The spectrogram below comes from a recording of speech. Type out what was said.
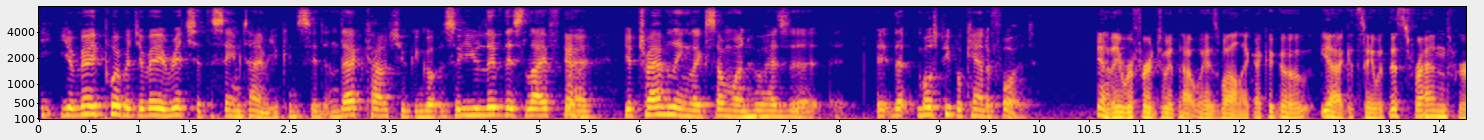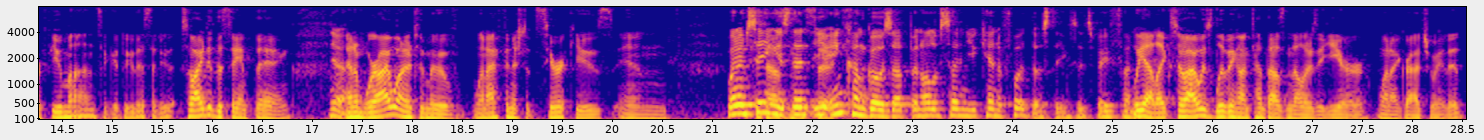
you're very poor but you're very rich at the same time. You can sit on that couch you can go so you live this life Yeah. where you're traveling like someone who has a, a that most people can't afford. Yeah they referred to it that way as well. Like i could go yeah i could stay with this friend for a few months i could do this i do that. So i did the same thing. Yeah. And where i wanted to move when i finished at syracuse in what i'm saying is then your income goes up and all of a sudden you can't afford those things. It's very funny. Well yeah like so i was living on $10000 a year when i graduated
